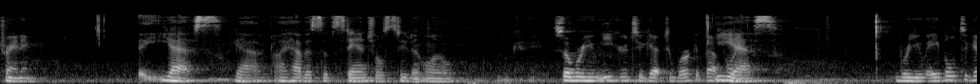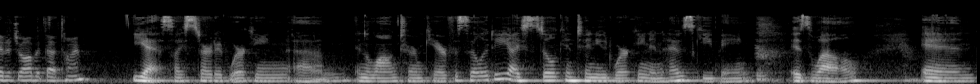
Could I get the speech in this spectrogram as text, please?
training? Yes, yeah. I have a substantial student loan. Okay. So were you eager to get to work at that point? Yes, Were you able to get a job at that time? yes. I started working um, in a long term care facility. I still continued working in housekeeping as well. And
